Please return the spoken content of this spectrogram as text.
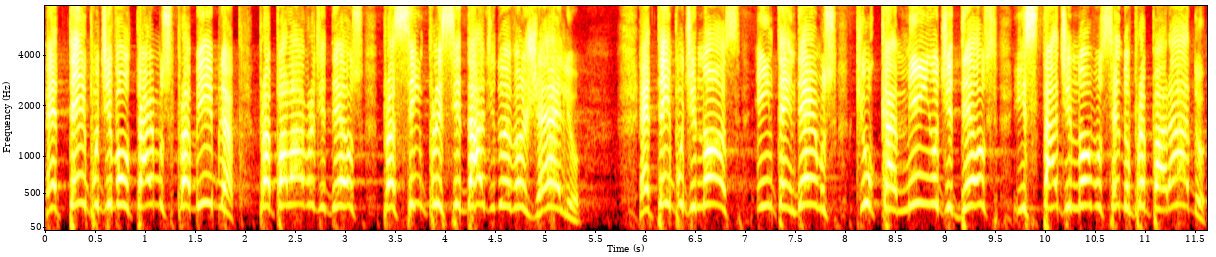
É tempo de voltarmos para a Bíblia, para a palavra de Deus, para a simplicidade do Evangelho. É tempo de nós entendermos que o caminho de Deus está de novo sendo preparado.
